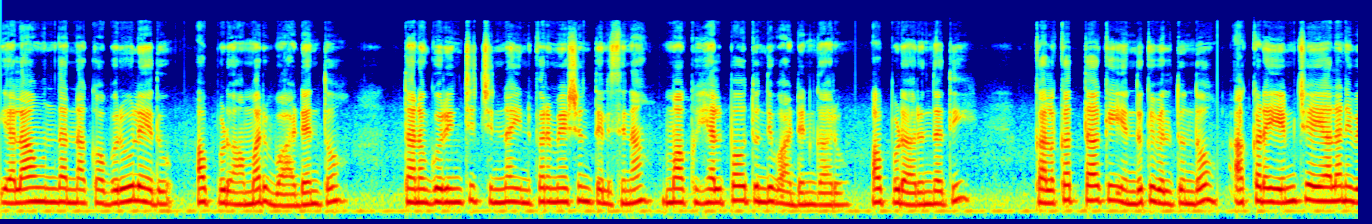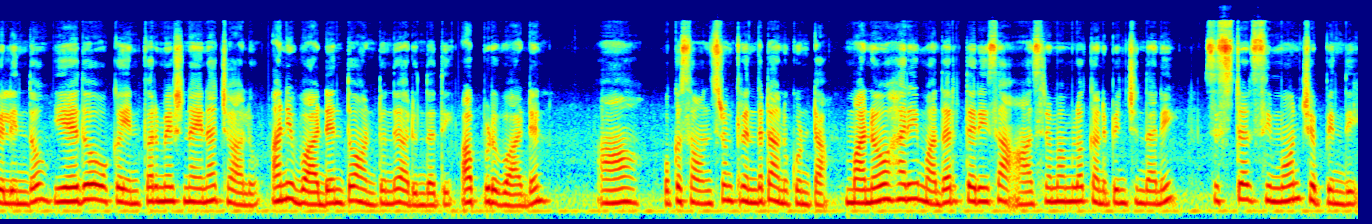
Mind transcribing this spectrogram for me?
ఎలా ఉందన్న కబురు లేదు. అప్పుడు అమర్ వార్డెన్తో తన గురించి చిన్న ఇన్ఫర్మేషన్ తెలిసినా మాకు హెల్ప్ అవుతుంది వార్డెన్ గారు. అప్పుడు అరుంధతి కలకత్తాకి ఎందుకు వెళ్తుందో అక్కడ ఏం చేయాలని వెళ్ళిందో ఏదో ఒక ఇన్ఫర్మేషన్ అయినా చాలు అని వార్డెన్తో అంటుంది అరుంధతి. అప్పుడు వార్డెన్ ఆ ఒక సంవత్సరం క్రిందట అనుకుంటా. మనోహరి మదర్ తెరీసా ఆశ్రమంలో కనిపించిందని సిస్టర్ సిమోన్ చెప్పింది.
